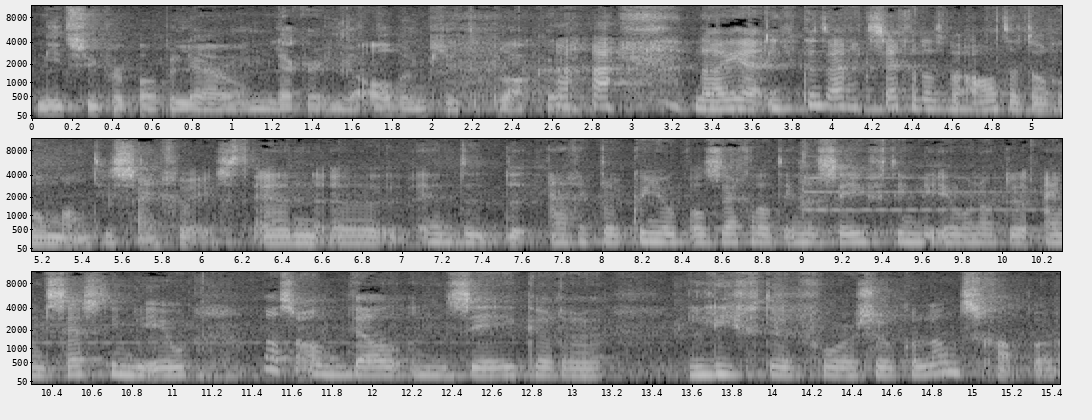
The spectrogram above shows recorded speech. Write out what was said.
niet super populair om lekker in je albumpje te plakken. nou ja, je kunt eigenlijk zeggen dat we altijd al romantisch zijn geweest. En uh, de, eigenlijk dan kun je ook wel zeggen dat in de 17e eeuw en ook de eind 16e eeuw was al wel een zekere liefde voor zulke landschappen.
